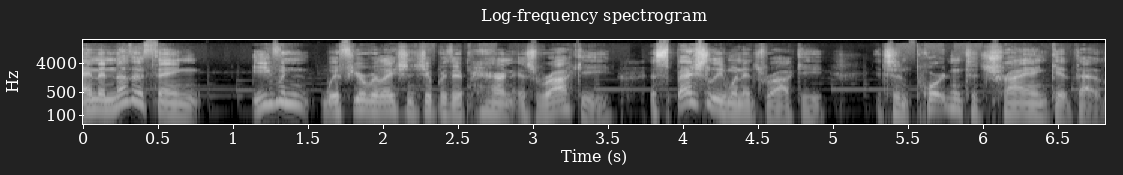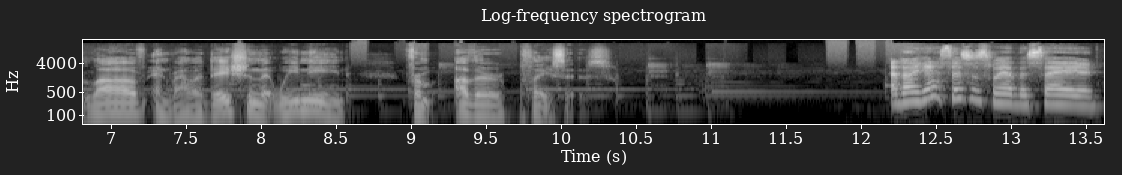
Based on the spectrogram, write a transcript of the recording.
And another thing, even if your relationship with your parent is rocky, especially when it's rocky, it's important to try and get that love and validation that we need from other places. And I guess this is where the saying,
